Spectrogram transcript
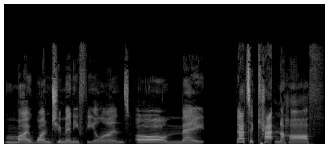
my one too many felines. Oh, mate. That's a cat and a half.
